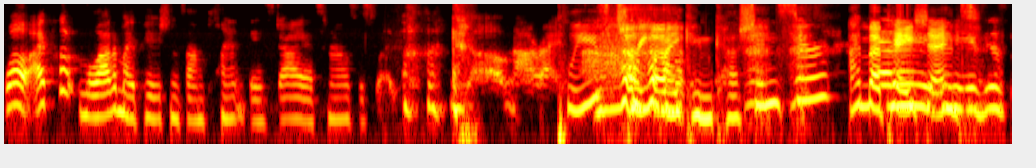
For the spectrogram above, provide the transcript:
Well, I put a lot of my patients on plant-based diets, and I was just like, "No, not right." Please treat my concussion, sir. I'm a And he- patient. He just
